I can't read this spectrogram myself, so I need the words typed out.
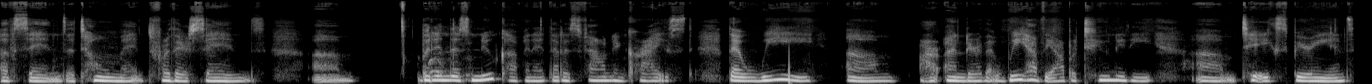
of sins, atonement for their sins. Um, but in this new covenant that is found in Christ, that we um, are under, that we have the opportunity um, to experience,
